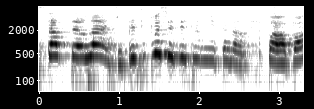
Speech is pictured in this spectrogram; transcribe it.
Ставте лайки, підписуйтесь на мій канал. Па-па!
